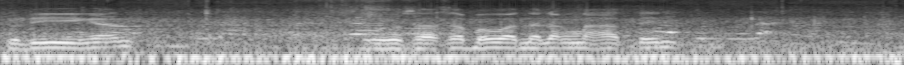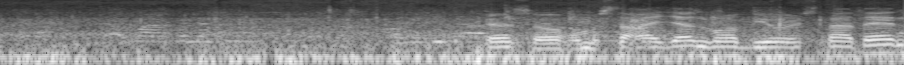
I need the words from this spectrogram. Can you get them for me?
Tulingan. So sasabawan na lang natin. Yun, so kumusta kayo dyan mga viewers natin?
